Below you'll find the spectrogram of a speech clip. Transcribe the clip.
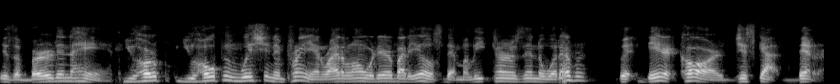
is a bird in the hand. You hope, you hoping, wishing, and praying right along with everybody else that Malik turns into whatever. But Derek Carr just got better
